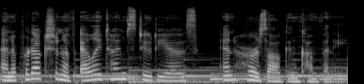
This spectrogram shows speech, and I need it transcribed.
and a production of LA Times Studios and Herzog and Company.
